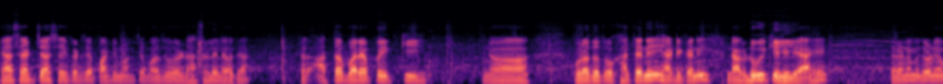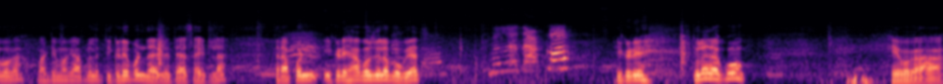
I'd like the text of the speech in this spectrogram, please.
ह्या साईडच्या अशा इकडच्या पाठीमागच्या बाजूवर ढासळलेल्या होत्या. तर आता बऱ्यापैकी पुरातत्व खात्याने ह्या ठिकाणी डागडुगी केलेली आहे. तर ना मित्रांनो बघा पाठीमागे आपल्याला तिकडे पण जायचं आहे त्या साईडला. तर आपण इकडे ह्या बाजूला बघूयात. इकडे तुला दाखवू? हे बघा.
